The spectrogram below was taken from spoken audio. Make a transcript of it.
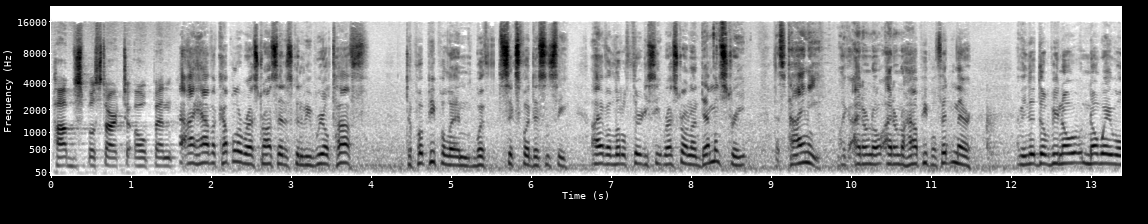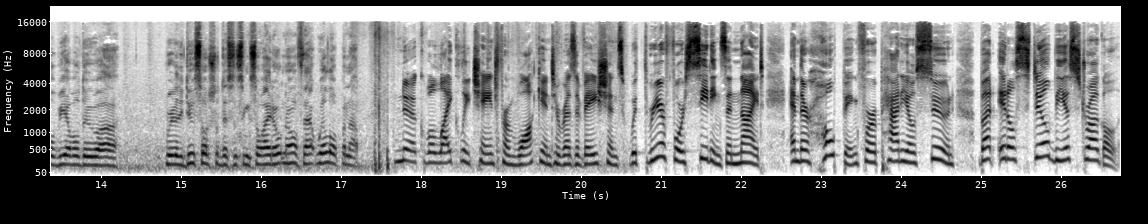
Pubs will start to open. I have a couple of restaurants that it's going to be real tough to put people in with six foot distancing. I have a little 30 seat restaurant on Denman Street that's tiny. Like I don't know, I don't know how people fit in there. I mean, there'll be no no way we'll be able to uh, really do social distancing. So I don't know if that will open up. Nook will likely change from walk in to reservations with three or four seatings a night, and they're hoping for a patio soon, but it'll still be a struggle,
